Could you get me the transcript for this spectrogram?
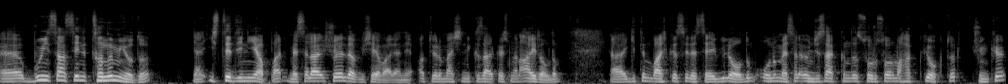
e, bu insan seni tanımıyordu. Yani istediğini yapar. Mesela şöyle de bir şey var yani atıyorum ben şimdi kız arkadaşımdan ayrıldım. Ya gittim başkasıyla sevgili oldum. Onun mesela öncesi hakkında soru sorma hakkı yoktur. Çünkü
